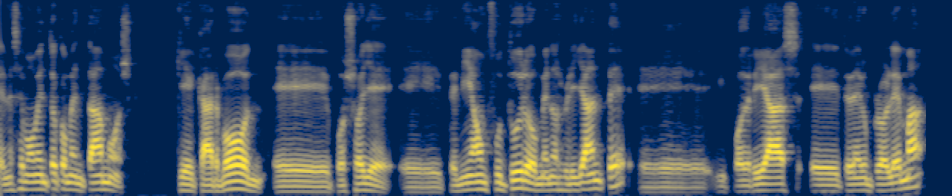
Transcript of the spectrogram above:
en ese momento comentamos que carbón, eh, pues oye, eh, tenía un futuro menos brillante y podrías tener un problema.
